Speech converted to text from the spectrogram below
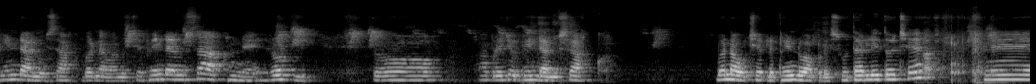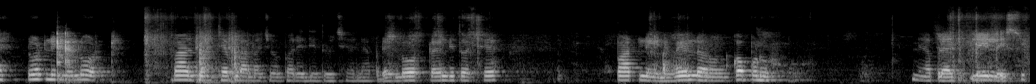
ભીંડાનું શાક બનાવવાનું છે. ભીંડાનું શાક ને રોટલી તો આપણે જો ભીંડાનું શાક બનાવવું છે એટલે ભીંડો આપણે સુધારી લીધો છે ને રોટલીનો લોટ બાંધી થેપલામાં જો ભરી દીધું છે અને આપણે લોટ લઈ લીધો છે. પાટલી ને વેલણ કપડું ને આપણે આજે લઈ લઈશું.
